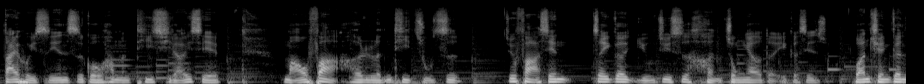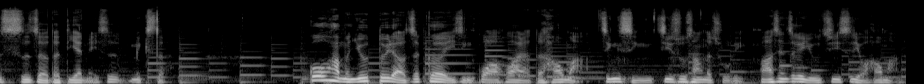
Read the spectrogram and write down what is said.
带回实验室过后，他们提起了一些毛发和人体组织，就发现。这个邮局是很重要的一个线索，完全跟死者的 DNA 是 mix 的。过后，他们又对了这个已经刮花了的号码进行技术上的处理，发现这个邮局是有号码的。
